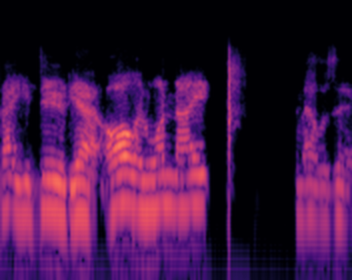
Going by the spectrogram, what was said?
that you dude, yeah, all in one night, and that was it.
